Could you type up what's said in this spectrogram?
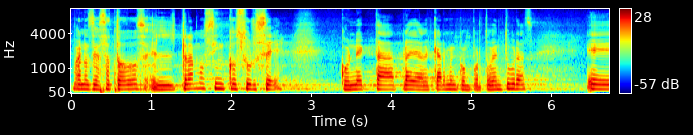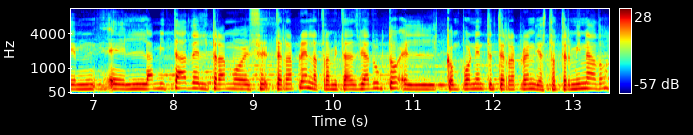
Buenos días a todos. El tramo 5 Sur C conecta Playa del Carmen con Puerto Venturas. El- la mitad del tramo es eh, terraplén, la otra mitad es viaducto. El componente terraplén ya está terminado.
